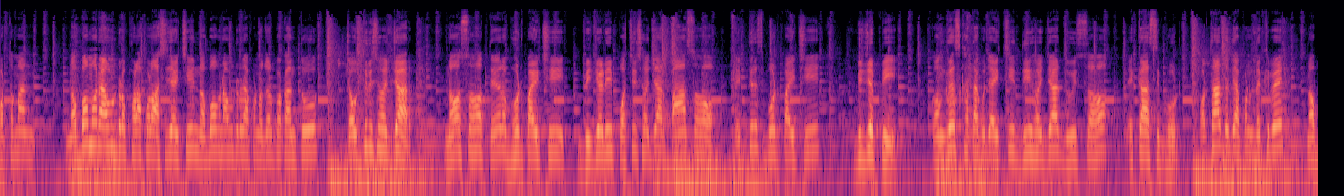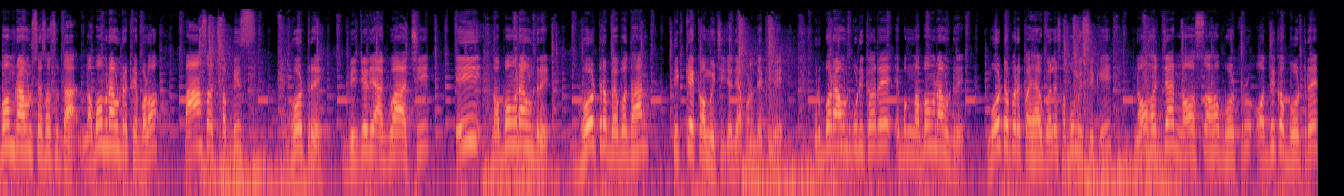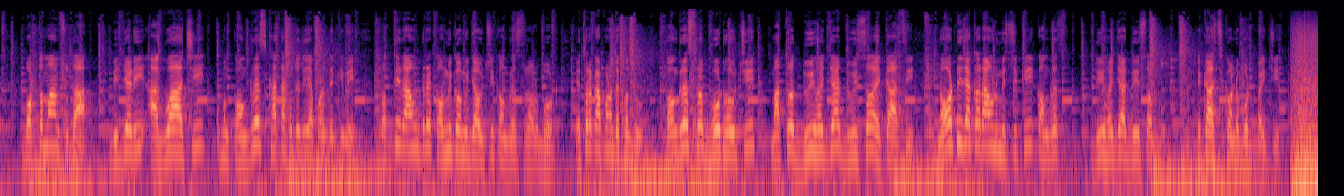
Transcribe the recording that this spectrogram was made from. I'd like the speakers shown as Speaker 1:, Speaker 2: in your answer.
Speaker 1: ବର୍ତ୍ତମାନ ନବମ ରାଉଣ୍ଡର ଫଳାଫଳ ଆସିଯାଇଛି ନବମ ରାଉଣ୍ଡରେ ଆପଣ ନଜର ପକାନ୍ତୁ ଚଉତିରିଶ ହଜାର ନଅଶହ ତେର ଭୋଟ୍ ପାଇଛି ବିଜେଡ଼ି ପଚିଶ ହଜାର ପାଞ୍ଚଶହ ଏକତିରିଶ ଭୋଟ୍ ପାଇଛି ବିଜେପି କଂଗ୍ରେସ ଖାତାକୁ ଯାଇଛି ଦୁଇ ହଜାର ଦୁଇଶହ ଏକାଅଶୀ ଭୋଟ୍ ଅର୍ଥାତ୍ ଯଦି ଆପଣ ଦେଖିବେ ନବମ ରାଉଣ୍ଡ ଶେଷ ସୁଦ୍ଧା ନବମ ରାଉଣ୍ଡରେ କେବଳ ପାଞ୍ଚଶହ ଛବିଶ ଭୋଟ୍ରେ ବିଜେଡ଼ି ଆଗୁଆ ଅଛି ଏଇ ନବମ ରାଉଣ୍ଡରେ ভোটর ব্যবধান টিকে কমিছি যদি আপনার দেখবে পূর্ব রাউন্ড গুড়িকরে এবং নবম রাউন্ডে মোট উপরে কহবাক গেলে সবু মিশিকি নৌ হাজার নশহ ভোট্রু অধিক ভোট্রে বর্তমান সুদ্ধা বিজেডি আগুয়া আছে এবং কংগ্রেস খাতাকে যদি আপনার দেখবে প্রতি রাউন্ডে কমি কমি যাচ্ছে কংগ্রেসর ভোট এথরক আপনার দেখুন কংগ্রেসর ভোট হচ্ছে মাত্র দুই হাজার দুইশ একাশি নটি যাক রাউন্ড মিশিকি কংগ্রেস দুই হাজার দুইশ একাশি খণ্ড ভোট পাইছে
